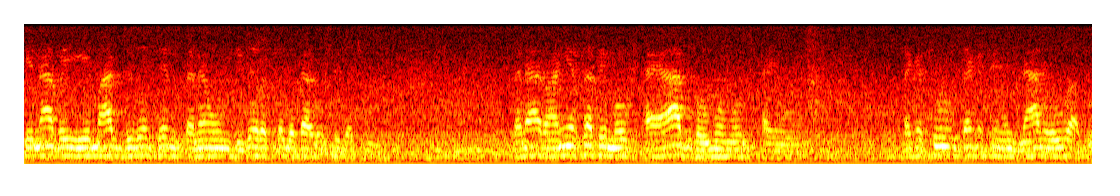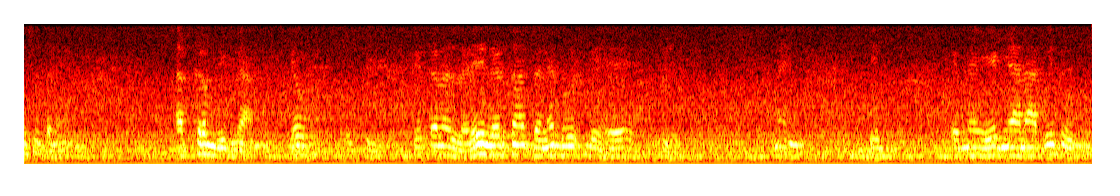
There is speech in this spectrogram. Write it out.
કે ના ભાઈ, એ માર્ગ જુદો છે ને તને હું બીજો રસ્તો બતાડું છું પછી. તને આ રાણીઓ સાથે મોક્ષ થાય, આ જ ભૌમો મોક્ષ થાય એવું. કે શું? તકે હું જ્ઞાન એવું આપું છું તને. અક્રમ વિજ્ઞાન. કેવું? કે તને લડે લડતા તને દોષ બે નહીં. એમને એ જ્ઞાન આપ્યું હતું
